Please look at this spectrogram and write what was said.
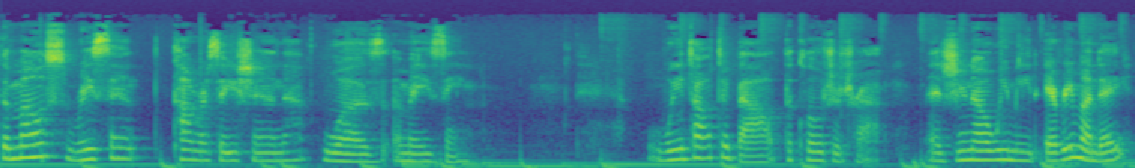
The most recent conversation was amazing. We talked about the closure trap. As you know, we meet every Monday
